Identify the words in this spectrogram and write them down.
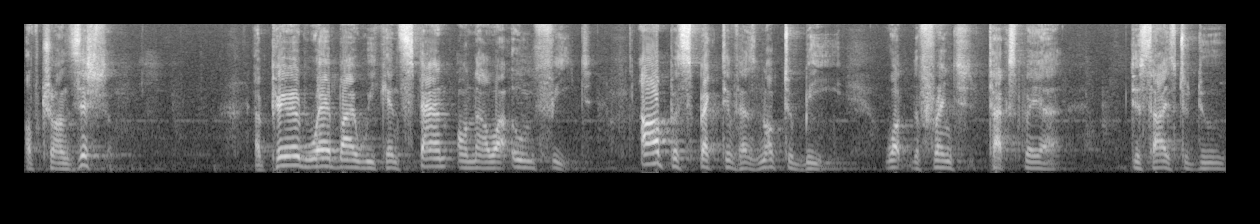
of transition, a period whereby we can stand on our own feet. Our perspective has not to be what the French taxpayer decides to do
